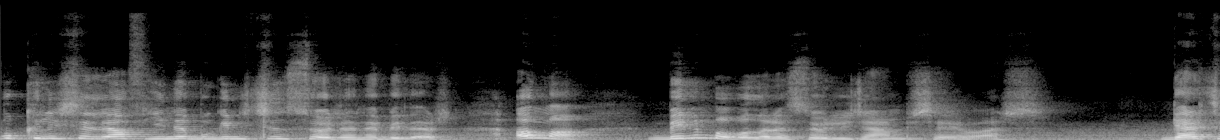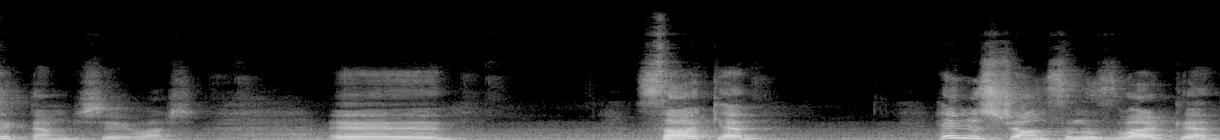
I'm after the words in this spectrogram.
bu klişe laf yine bugün için söylenebilir. Ama benim babalara söyleyeceğim bir şey var. Gerçekten bir şey var. Ee, sağken, henüz şansınız varken,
